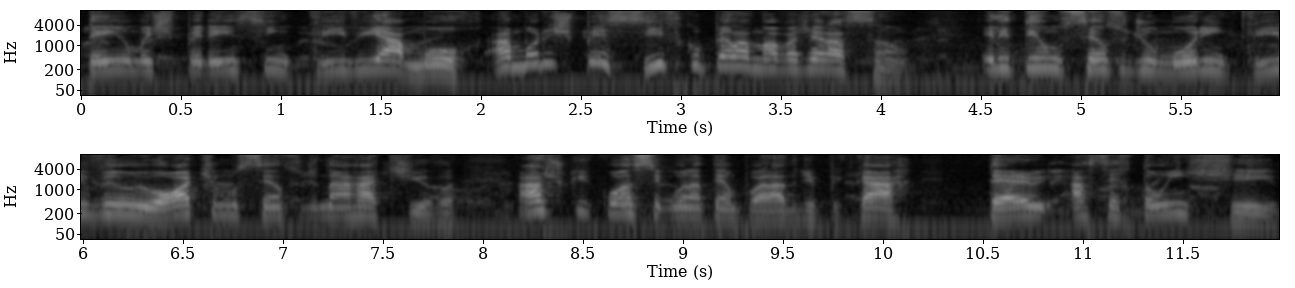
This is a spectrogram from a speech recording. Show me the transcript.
tem uma experiência incrível e amor, amor específico pela nova geração. Ele tem um senso de humor incrível e um ótimo senso de narrativa. Acho que com a segunda temporada de Picard, Terry acertou em cheio.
